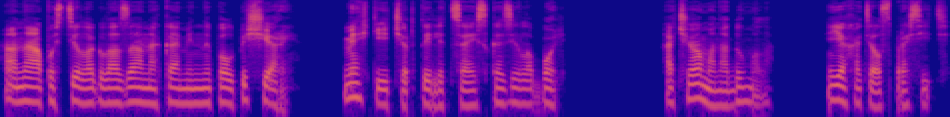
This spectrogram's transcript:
Она опустила глаза на каменный пол пещеры. Мягкие черты лица исказила боль. О чем она думала? Я хотел спросить,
